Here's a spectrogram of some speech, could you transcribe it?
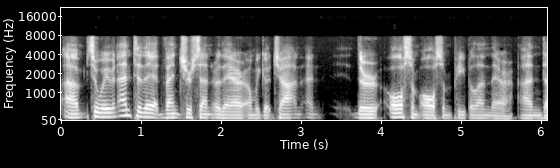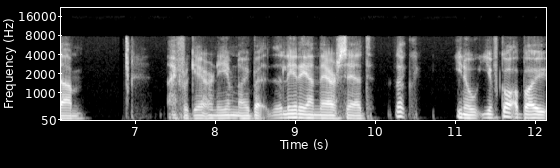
Um, so we went into the adventure center there and we got chatting, and they're awesome, awesome people in there. And um, I forget her name now, but the lady in there said, Look, you know, you've got about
